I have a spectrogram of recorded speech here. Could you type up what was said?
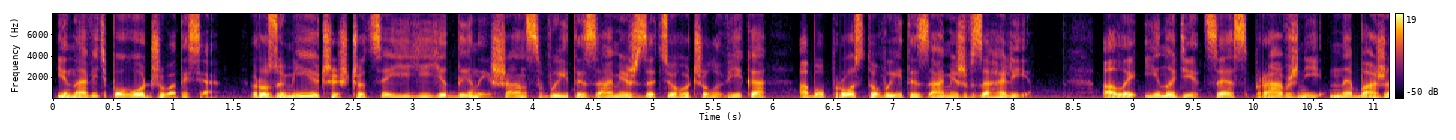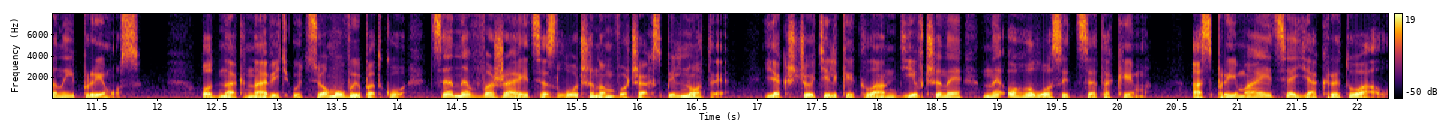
і навіть погоджуватися, розуміючи, що це її єдиний шанс вийти заміж за цього чоловіка або просто вийти заміж взагалі. Але іноді це справжній небажаний примус. Однак навіть у цьому випадку це не вважається злочином в очах спільноти, якщо тільки клан дівчини не оголосить це таким, а сприймається як ритуал.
